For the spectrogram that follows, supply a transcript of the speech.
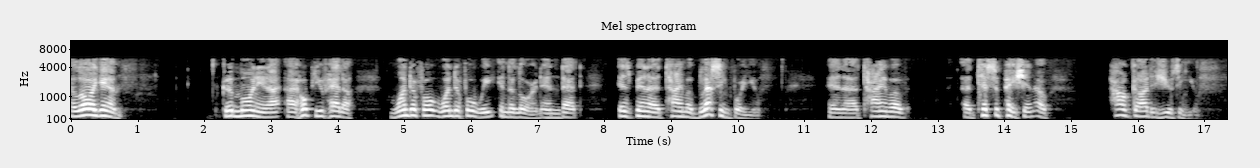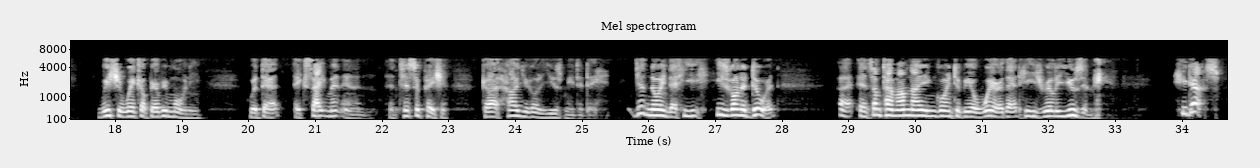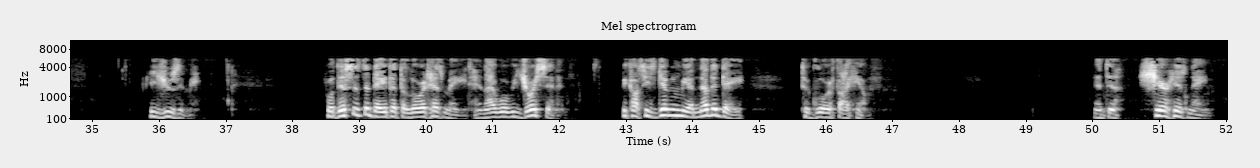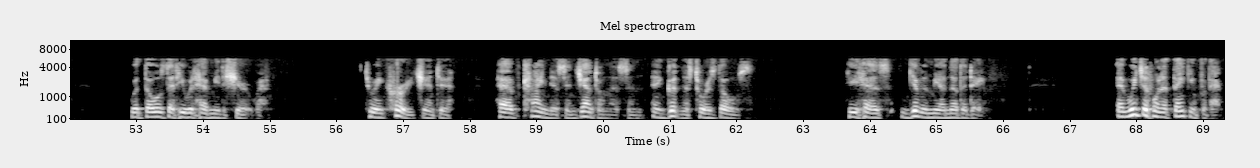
Hello again. Good morning. I, I, hope you've had a wonderful, wonderful week in the Lord and that it's been a time of blessing for you and a time of anticipation of how God is using you. We should wake up every morning with that excitement and anticipation. God, how are you going to use me today? Just knowing that He He's going to do it uh, and sometimes I'm not even going to be aware that he's really using me. He does. He's using me. For this is the day that the Lord has made, and I will rejoice in it, because he's given me another day to glorify him and to share his name with those that he would have me to share it with, to encourage and to have kindness and gentleness and, and goodness towards those. He has given me another day. And we just want to thank Him for that.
